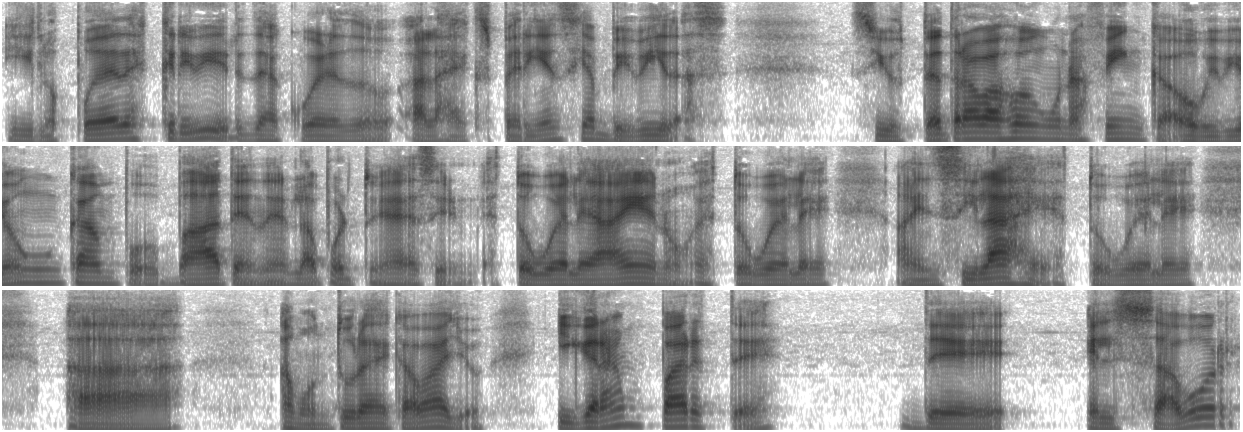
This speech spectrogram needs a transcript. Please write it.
y los puede describir de acuerdo a las experiencias vividas. Si usted trabajó en una finca o vivió en un campo, va a tener la oportunidad de decir, esto huele a heno, esto huele a ensilaje, esto huele a, a montura de caballo. Y gran parte de el sabor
